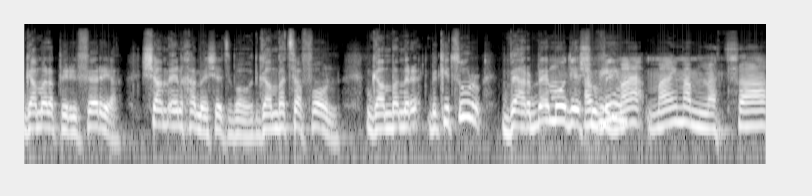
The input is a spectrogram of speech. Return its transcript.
גם על הפריפריה. שם אין חמש אצבעות, גם בצפון, גם במר... בקיצור, בהרבה מאוד יישובים... אבי, מה, מה עם המלצה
